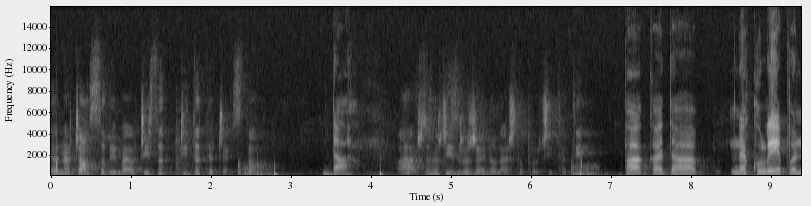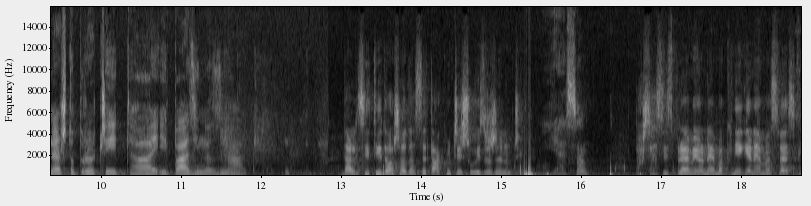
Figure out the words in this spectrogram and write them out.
E, na časovima, jel čista, čitate često? da. A šta znači izražajno nešto pročitati? Pa kada neko lepo nešto pročita i pazi na znake. Da li si ti došao da se takmičiš u izraženom čitanju? Jesam. Pa šta si spremio? Nema knjige, nema sveske.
